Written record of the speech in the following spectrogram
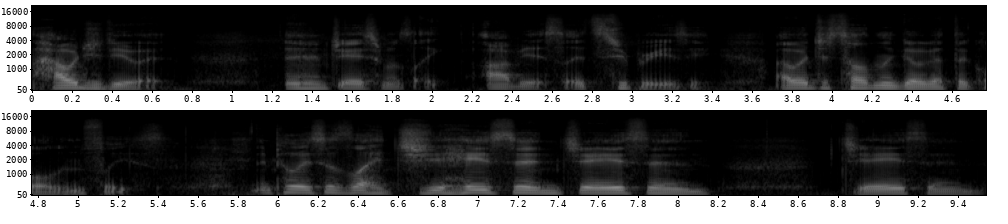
how would you do it?" And Jason was like, "Obviously, it's super easy. I would just tell them to go get the golden fleece." And Pelias is like, "Jason, Jason, Jason,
